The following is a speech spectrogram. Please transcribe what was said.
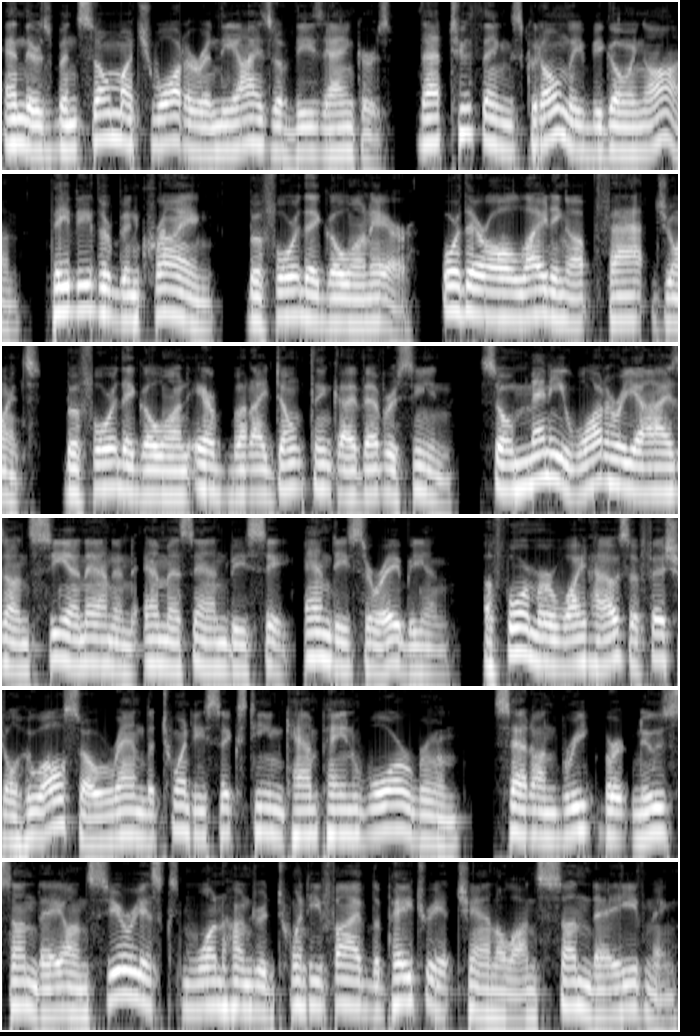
and there's been so much water in the eyes of these anchors that two things could only be going on. They've either been crying before they go on air, or they're all lighting up fat joints before they go on air but I don't think I've ever seen so many watery eyes on CNN and MSNBC. Andy Surabian, a former White House official who also ran the 2016 campaign war room, said on Breitbart News Sunday on Sirius 125 The Patriot Channel on Sunday evening.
